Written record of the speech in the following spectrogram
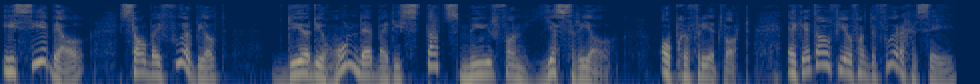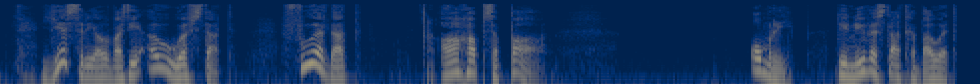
Isebel sal byvoorbeeld deur die honde by die stadsmuur van Jesreel opgevreet word. Ek het al vir jou van tevore gesê, Jesreel was die ou hoofstad voordat Ahab se pa Omri die nuwe stad gebou het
